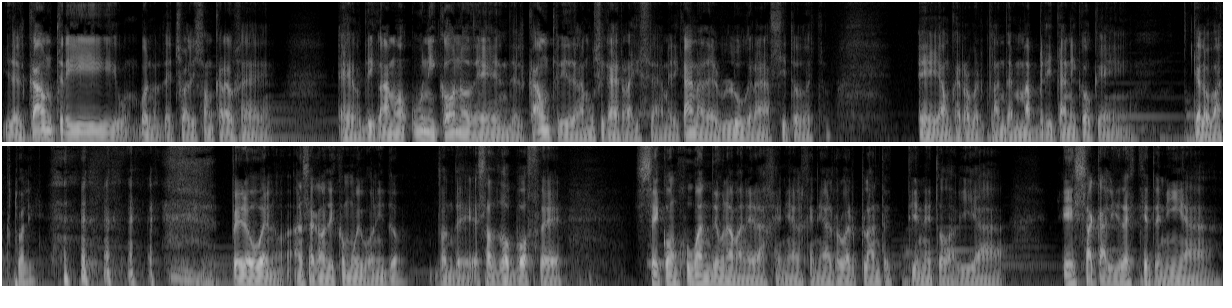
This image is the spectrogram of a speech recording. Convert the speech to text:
y del country. Bueno, de hecho, Alison Krauss es, digamos, un icono del country, de la música de raíces americanas, del bluegrass y todo esto. Eh, aunque Robert Plant es más británico que, que lo actually. Pero bueno, han sacado un disco muy bonito, donde esas dos voces se conjugan de una manera genial, genial. Robert Plant tiene todavía esa calidez que tenía.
